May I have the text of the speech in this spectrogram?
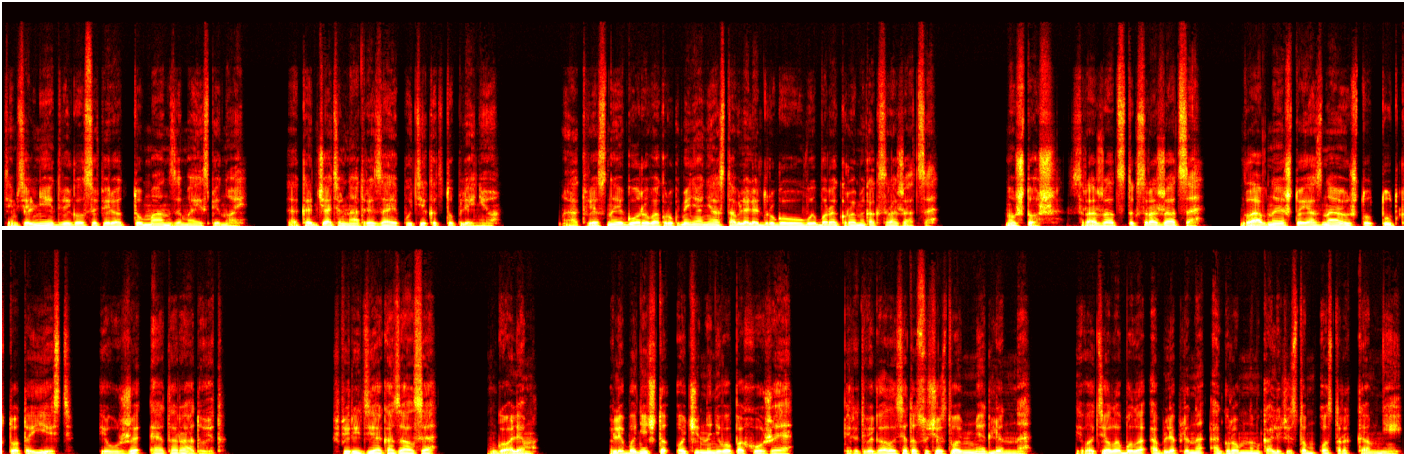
тем сильнее двигался вперед туман за моей спиной, окончательно отрезая пути к отступлению. Отвесные горы вокруг меня не оставляли другого выбора, кроме как сражаться. Ну что ж, сражаться так сражаться. Главное, что я знаю, что тут кто-то есть, и уже это радует. Впереди оказался голем, либо нечто очень на него похожее. Передвигалось это существо медленно. Его тело было облеплено огромным количеством острых камней,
